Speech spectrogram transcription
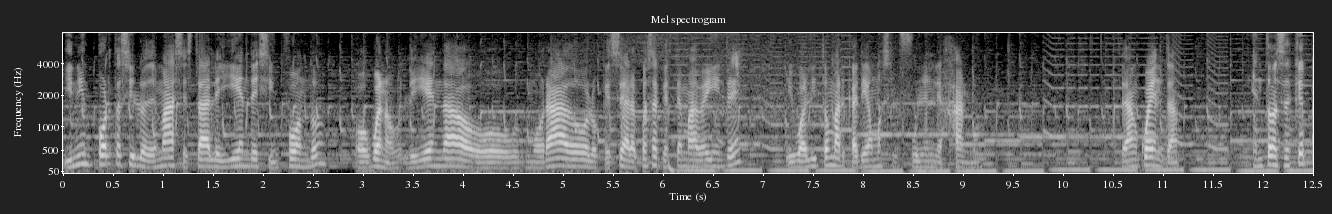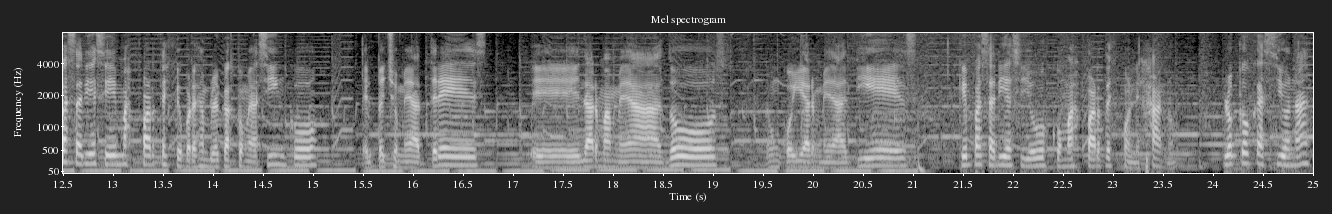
y no importa si lo demás está leyenda y sin fondo, o bueno, leyenda o morado o lo que sea, la cosa que esté más 20, igualito marcaríamos el full en lejano. ¿Se dan cuenta? Entonces, ¿qué pasaría si hay más partes que, por ejemplo, el casco me da 5, el pecho me da 3, eh, el arma me da 2, un collar me da 10? ¿Qué pasaría si yo busco más partes con lejano? Lo que ocasiona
